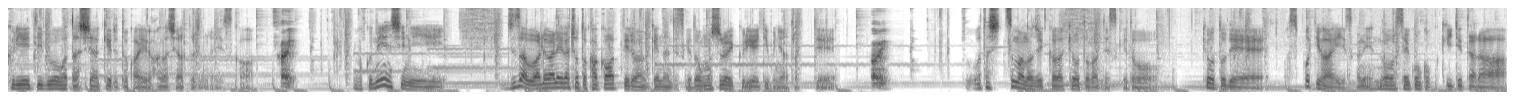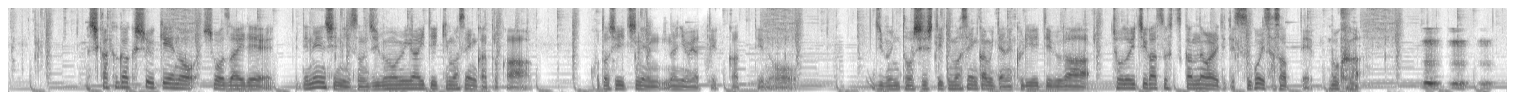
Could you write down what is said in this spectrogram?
クリエイティブを出し分けるとかいう話あったじゃないですか。はい。僕年始に実は我々がちょっと関わっている案件なんですけど面白いクリエイティブにあたってはい。私妻の実家が京都なんですけど京都で Spotify ですかねの音声広告聞いてたら視覚学習系の商材でで年始にその自分を磨いていきませんかとか今年1年何をやっていくかっていうのを自分に投資していきませんかみたいなクリエイティブがちょうど1月2日に流れててすごい刺さって僕はうんうんうん。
